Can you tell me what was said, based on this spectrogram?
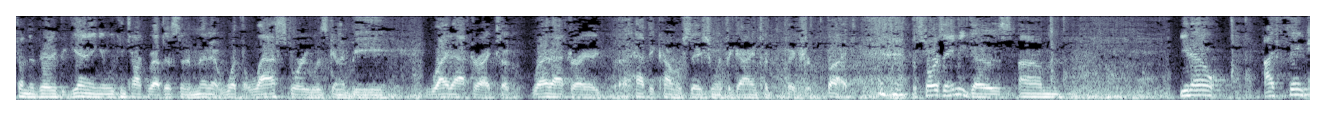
from the very beginning, and we can talk about this in a minute, what the last story was going to be right after I took, right after I had the conversation with the guy and took the picture. But as far as Amy goes, um, you know, I think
